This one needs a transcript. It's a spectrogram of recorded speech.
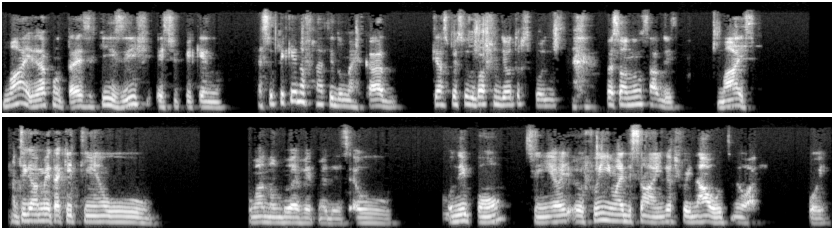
Mas acontece que existe esse pequeno, essa pequena fatia do mercado que as pessoas gostam de outras coisas. O pessoal não sabe disso. Mas, antigamente aqui tinha o. Como é o nome do evento, meu Deus? É o, o Nippon. Sim, eu, eu fui em uma edição ainda, acho que foi na última, eu acho. Foi.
